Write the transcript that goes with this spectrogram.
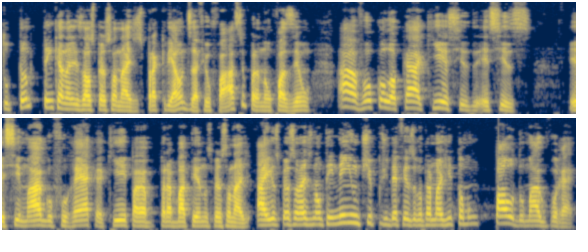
tu tanto tem que analisar os personagens para criar um desafio fácil, para não fazer um. Ah, vou colocar aqui esse, esses esse mago furreca aqui para bater nos personagens. Aí os personagens não têm nenhum tipo de defesa contra a magia e tomam um pau do mago furreca.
